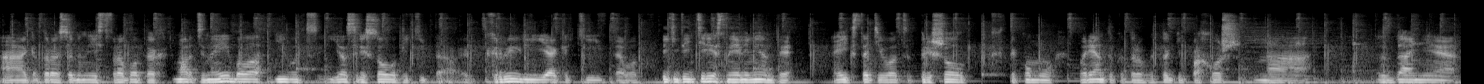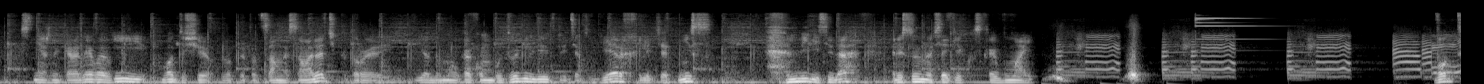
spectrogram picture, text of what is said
а, которые особенно есть в работах Мартина Эйбола. И вот я срисовал какие-то крылья, какие-то вот какие-то интересные элементы. И, кстати, вот пришел к такому варианту, который в итоге похож на здание Снежной Королевы. И вот еще вот этот самый самолетик, который я думал, как он будет выглядеть, летит вверх, летит вниз. Видите, да? Рисую на всяких кусках бумаги. Вот,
